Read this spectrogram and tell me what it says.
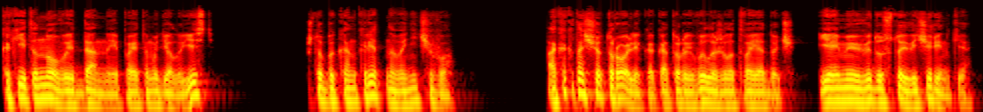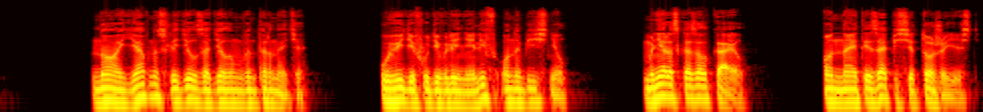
Какие-то новые данные по этому делу есть? Чтобы конкретного ничего. А как насчет ролика, который выложила твоя дочь? Я имею в виду с той вечеринки. Но явно следил за делом в интернете. Увидев удивление Лив, он объяснил. «Мне рассказал Кайл. Он на этой записи тоже есть.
